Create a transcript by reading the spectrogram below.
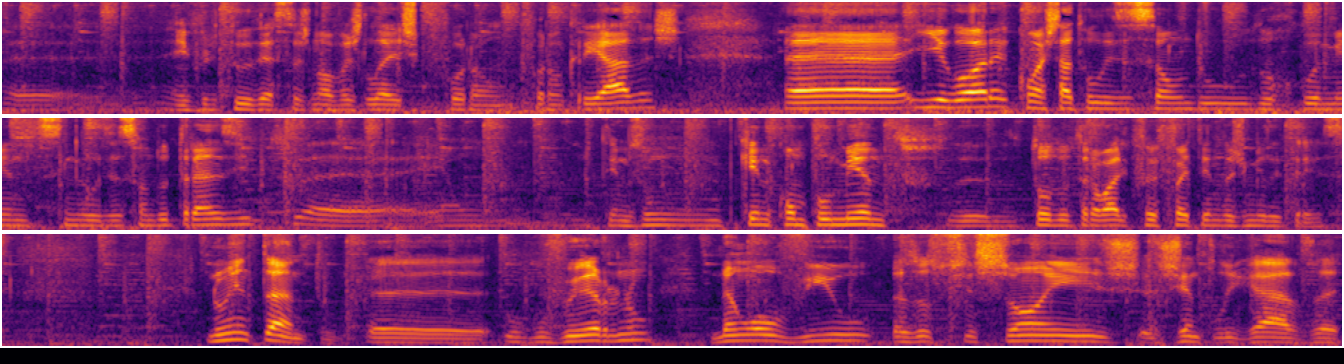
uh, em virtude dessas novas leis que foram, foram criadas. e agora, com esta atualização do, do regulamento de sinalização do trânsito, é um, temos um pequeno complemento de, de todo o trabalho que foi feito em 2013. No entanto, uh, o governo não ouviu as associações, gente ligada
